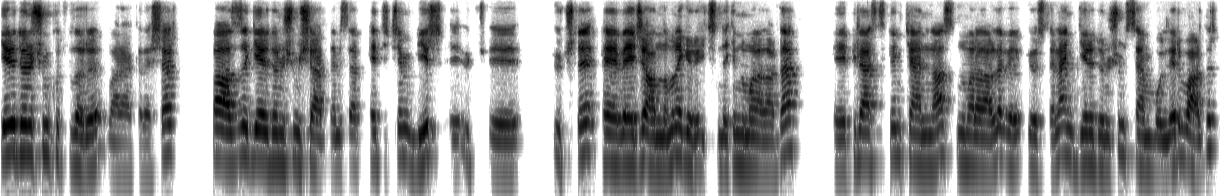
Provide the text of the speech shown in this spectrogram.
Geri dönüşüm kutuları var arkadaşlar. Bazı geri dönüşüm işaretleri mesela PET için 1, 3, 3 de PVC anlamına göre içindeki numaralarda e, plastiklerin kendine has numaralarla ve gösterilen geri dönüşüm sembolleri vardır.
